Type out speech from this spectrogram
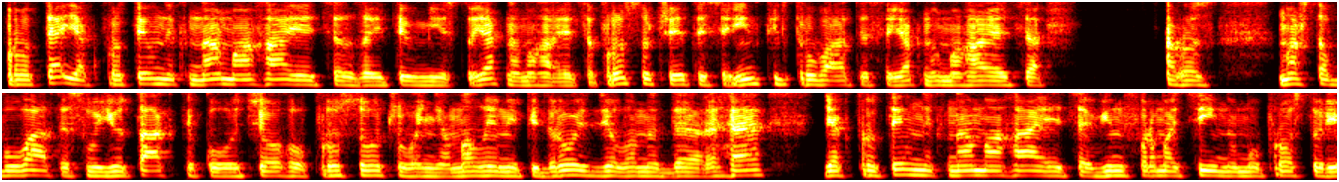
про те, як противник намагається зайти в місто, як намагається просочитися, інфільтруватися, як намагається розмасштабувати свою тактику цього просочування малими підрозділами ДРГ. Як противник намагається в інформаційному просторі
